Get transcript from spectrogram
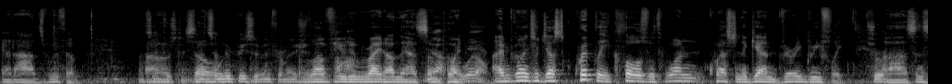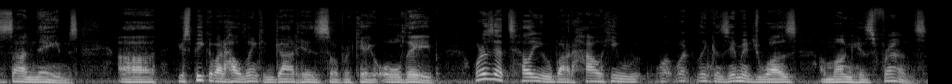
at odds with him. That's Uh, interesting. so That's a new piece of information. I'd love for you to write on that at some Yeah, I point. will. I'm going to just quickly close with one question again, very briefly, Sure. uh, since it's on names. Uh, you speak about how Lincoln got his sobriquet, Old Abe. What does that tell you about how he, what, what Lincoln's image was among his friends?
